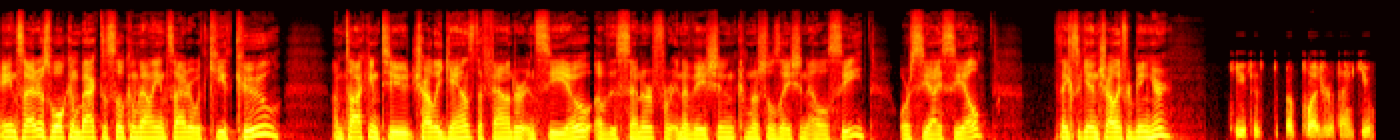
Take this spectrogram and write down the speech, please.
Hey, Insiders, welcome back to Silicon Valley Insider with Keith Koo. I'm talking to Charlie Ganz, the founder and CEO of the Center for Innovation Commercialization LLC, or CICL. Thanks again, Charlie, for being here. Keith, it's a pleasure. Thank you.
